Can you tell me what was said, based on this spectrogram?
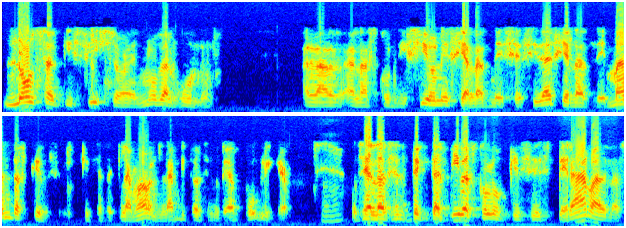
no satisfizo en modo alguno a, a, las condiciones y a las necesidades y a las demandas que, que se reclamaban en el ámbito de seguridad pública. O sea, las expectativas con lo que se esperaba de las,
